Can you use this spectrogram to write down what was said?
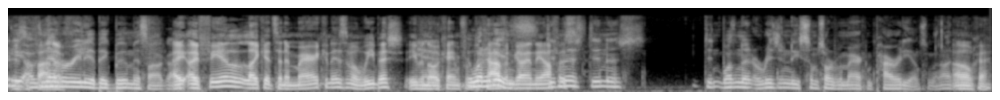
really, is a I was never of. really a big boom missile guy. I, I feel like it's an Americanism a wee bit, even though it came from What the it Cavan is, guy in the didn't office. It, didn't it? Didn't wasn't it originally some sort of American parody on something? I don't Oh, know. okay.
